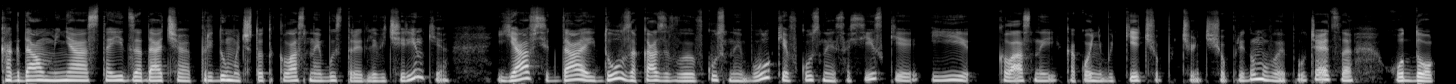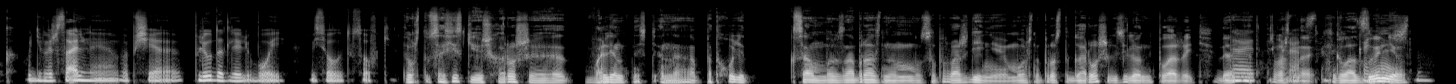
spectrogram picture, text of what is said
когда у меня стоит задача придумать что-то классное и быстрое для вечеринки, я всегда иду, заказываю вкусные булки, вкусные сосиски и классный какой-нибудь кетчуп, что-нибудь еще придумываю. И получается хот-дог. Универсальное вообще блюдо для любой веселой тусовки. Потому что сосиски очень хорошая валентность, она подходит к самому разнообразному сопровождению. Можно просто горошек зеленый положить, да? Да, это Можно глазунью Конечно.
